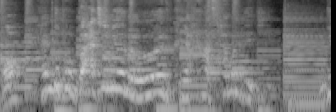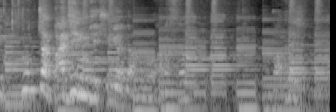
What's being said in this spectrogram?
어? 핸드폰 빠지면은 그냥 하나 사면 되지. 우리 구독자 빠지는 게 중요하다고. 알았어? 빠지. 어,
